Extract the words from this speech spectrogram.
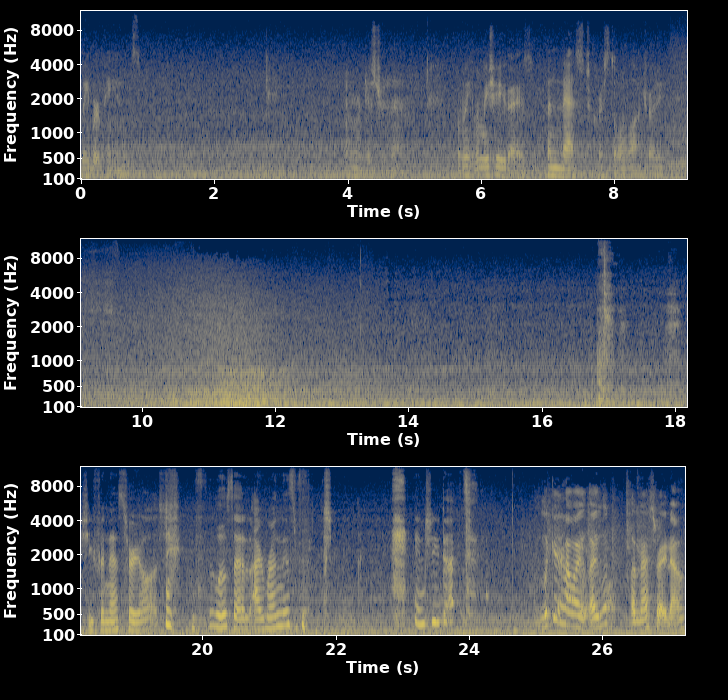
labor pains. And we're just trying to let me let me show you guys the Nest crystal launch ready. She finessed her, y'all. Said, I run this bitch. And she does. Look at how I, I look a mess right now.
